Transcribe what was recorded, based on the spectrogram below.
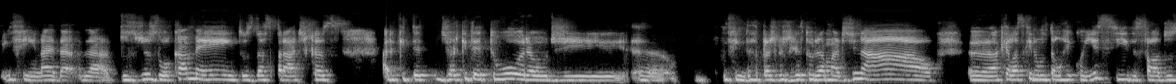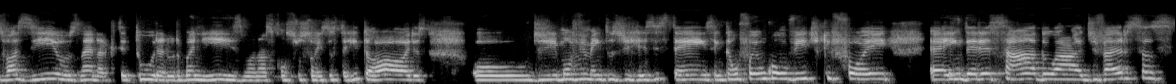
enfim, né, da, da, dos deslocamentos, das práticas de arquitetura ou de, uh, enfim, das práticas de arquitetura marginal, uh, aquelas que não estão reconhecidas, falar dos vazios né, na arquitetura, no urbanismo, nas construções dos territórios, ou de movimentos de resistência. Então, foi um convite que foi é, endereçado a diversas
